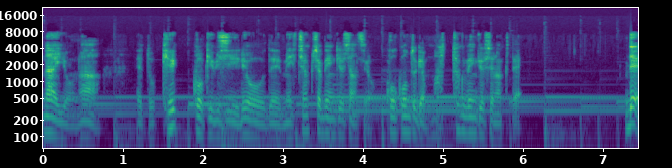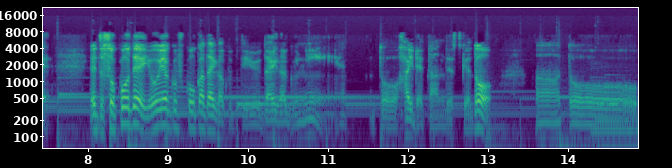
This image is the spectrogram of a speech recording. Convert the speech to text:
ないような、えっと、結構厳しい量でめちゃくちゃ勉強したんですよ。高校の時は全く勉強してなくて。で、えっと、そこでようやく福岡大学っていう大学に、えっと、入れたんですけど、あと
